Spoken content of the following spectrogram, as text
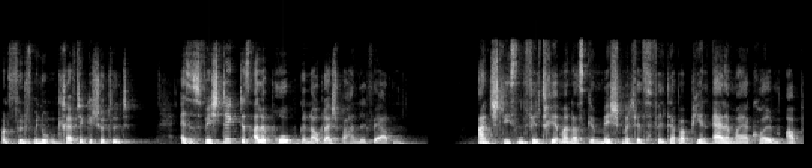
und 5 Minuten kräftig geschüttelt. Es ist wichtig, dass alle Proben genau gleich behandelt werden. Anschließend filtriert man das Gemisch mittels Filterpapier in Erlenmeyer-Kolben ab.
